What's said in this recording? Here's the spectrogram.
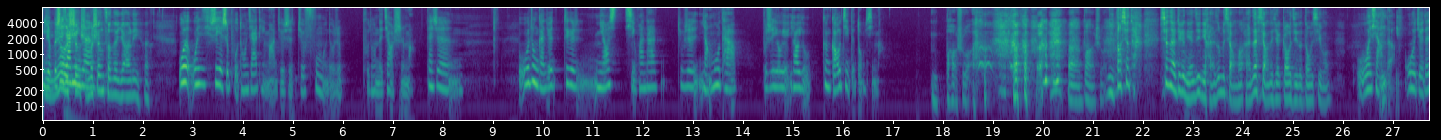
也不是家庭什么生存的压力。我我其实也是普通家庭嘛，就是就父母都是普通的教师嘛。但是，我总感觉这个你要喜欢他，就是仰慕他，不是有要有更高级的东西吗？嗯，不好说，嗯，不好说。你到现在，现在这个年纪，你还这么想吗？还在想那些高级的东西吗？我想的，我觉得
